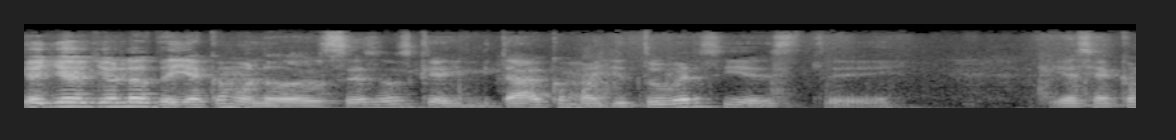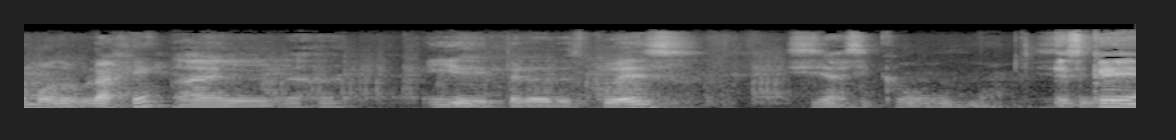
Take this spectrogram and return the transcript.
Yo, yo, yo los veía como los esos que invitaba como a youtubers y este y hacía como doblaje Ah, el. Ajá. y eh, pero después sí así como "No mames, Es que- güey,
